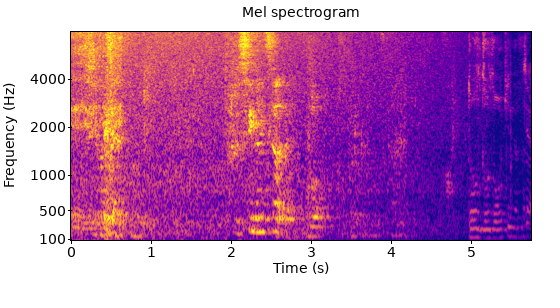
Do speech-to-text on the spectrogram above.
え水害ツアーでどうどうぞどうぞお気になさい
